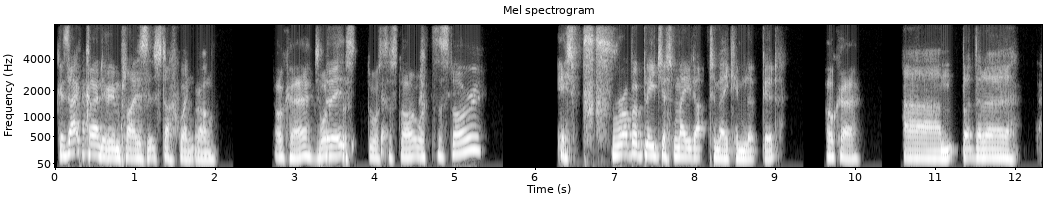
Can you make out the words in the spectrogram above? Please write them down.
Because that kind of implies that stuff went wrong. okay. So What's the what's the story? What's the story? It's probably just made up to make him look good. Okay. Um, but the uh,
